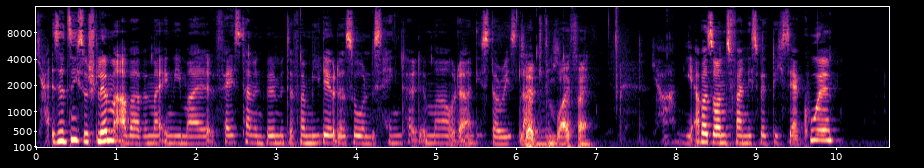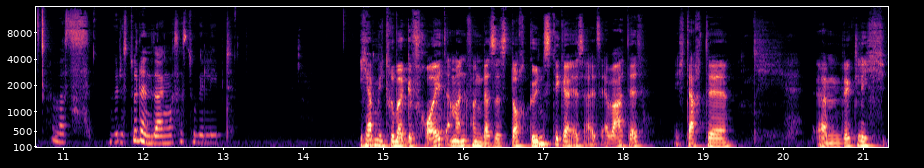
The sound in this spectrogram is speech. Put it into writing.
Ja, ist jetzt nicht so schlimm, aber wenn man irgendwie mal FaceTimen will mit der Familie oder so und es hängt halt immer oder die Stories laden Selbst im Wi-Fi. Ja, nee, aber sonst fand ich es wirklich sehr cool. Was würdest du denn sagen? Was hast du geliebt? Ich habe mich darüber gefreut am Anfang, dass es doch günstiger ist als erwartet. Ich dachte ähm, wirklich,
